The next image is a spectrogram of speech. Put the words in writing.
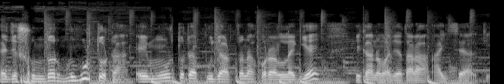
এই যে সুন্দর মুহূর্তটা, এই মুহূর্তটা পূজা অর্চনা করার লাগিয়ে এখানে মাঝে তারা আইসে আর কি।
